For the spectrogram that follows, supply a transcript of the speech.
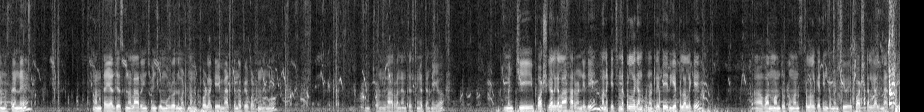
నమస్తే అండి. మనం తయారు చేసుకున్న లారం ఇంచుమించుగా మూడు రోజులు మట్టి మన కోళ్ళకి మేత కింద ఉపయోగపడుతుందండి. చూడండి లార్వని ఎంత ఇష్టంగా తింటున్నాయో. మంచి పోషకాలు గల ఆహారం అండి ఇది. మనకి చిన్నపిల్లలకి అనుకున్నట్లయితే ఎదిగే పిల్లలకి వన్ మంత్ టూ మంత్స్ పిల్లలకి అయితే ఇంకా మంచి పోషకాలు గల మేత ఇది.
